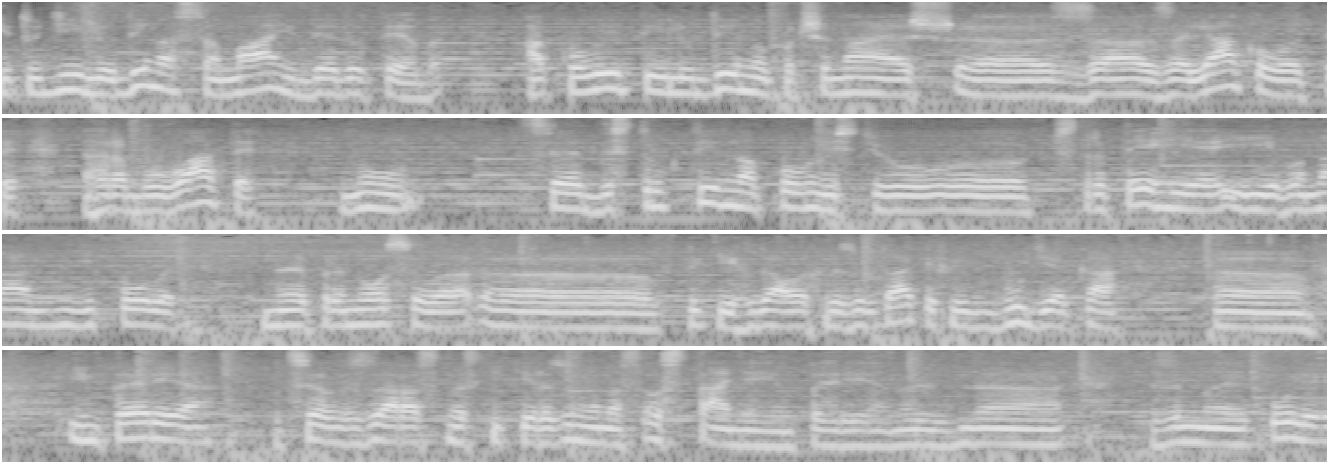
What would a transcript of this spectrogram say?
і тоді людина сама йде до тебе. А коли ти людину починаєш е, залякувати, грабувати, ну це деструктивна повністю е, стратегія, і вона ніколи не приносила е, таких вдалих результатів. І будь-яка імперія, це зараз, наскільки я розумію, у нас остання імперія на земної кулі,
